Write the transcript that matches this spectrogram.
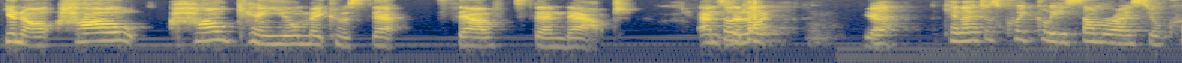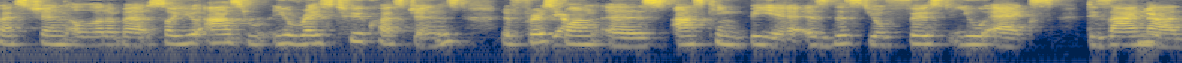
you know how how can you make yourself stand out? And so can, yeah. yeah. Can I just quickly summarize your question a little bit? So you asked, you raised two questions. The first yeah. one is asking Bear, is this your first UX designer yeah.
